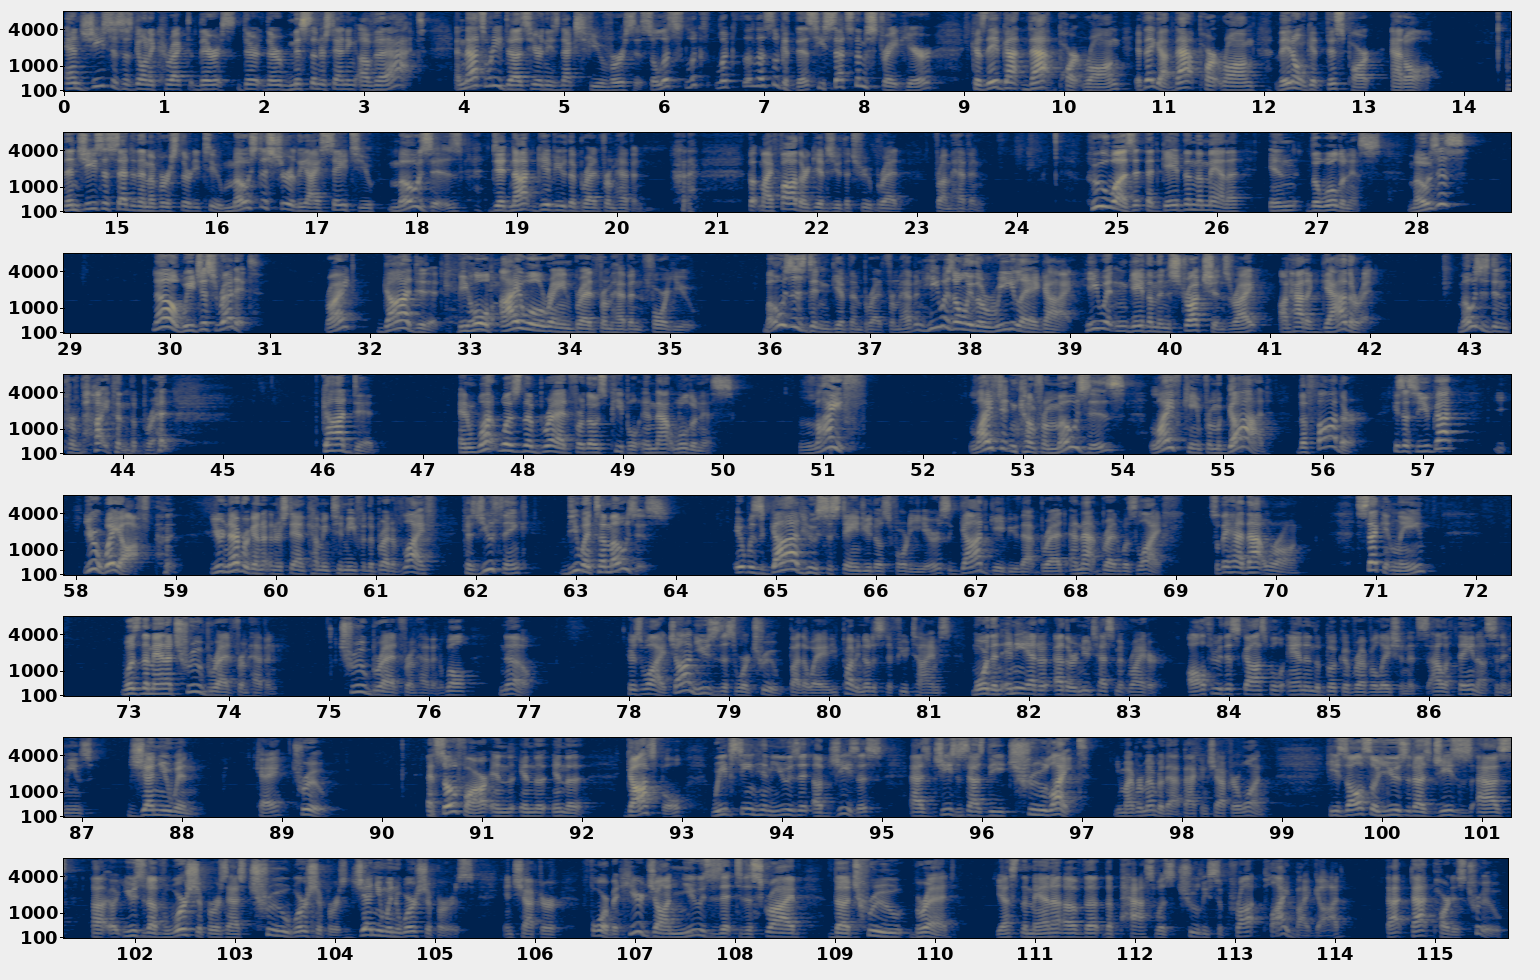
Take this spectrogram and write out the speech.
And Jesus is going to correct their, their, their misunderstanding of that. And that's what he does here in these next few verses. So let's look, look, let's look at this. He sets them straight here because they've got that part wrong. If they got that part wrong, they don't get this part at all. Then Jesus said to them in verse 32 Most assuredly I say to you, Moses did not give you the bread from heaven, but my Father gives you the true bread from heaven. Who was it that gave them the manna in the wilderness? Moses? No, we just read it, right? God did it. Behold, I will rain bread from heaven for you. Moses didn't give them bread from heaven. He was only the relay guy. He went and gave them instructions, right, on how to gather it. Moses didn't provide them the bread, God did. And what was the bread for those people in that wilderness? Life. Life didn't come from Moses, life came from God, the Father. He says, So you've got, you're way off. You're never going to understand coming to me for the bread of life because you think you went to Moses. It was God who sustained you those 40 years. God gave you that bread, and that bread was life. So they had that wrong. Secondly, was the manna true bread from heaven? True bread from heaven? Well, no. Here's why. John uses this word true, by the way. You probably noticed it a few times, more than any other New Testament writer. All through this gospel and in the book of Revelation. It's alethinos, and it means genuine. Okay? True. And so far in the, in the, in the gospel, we've seen him use it of Jesus as Jesus as the true light. You might remember that back in chapter 1. He's also used it as Jesus as uh, use it of worshipers as true worshipers, genuine worshipers in chapter 4. But here John uses it to describe the true bread. Yes, the manna of the, the past was truly supplied by God. That, that part is true.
